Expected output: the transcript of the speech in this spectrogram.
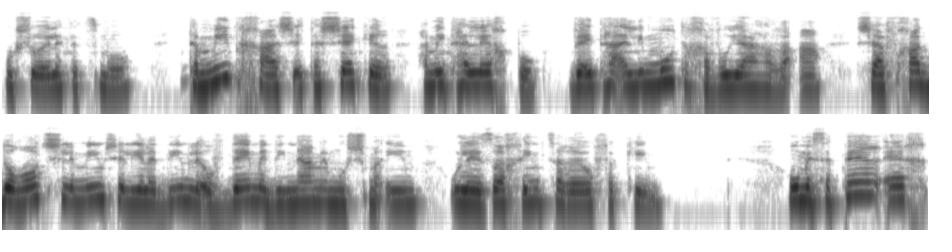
הוא שואל את עצמו, תמיד חש את השקר המתהלך פה ואת האלימות החבויה הרעה, שהפכה דורות שלמים של ילדים לעובדי מדינה ממושמעים ולאזרחים צרי אופקים. הוא מספר איך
